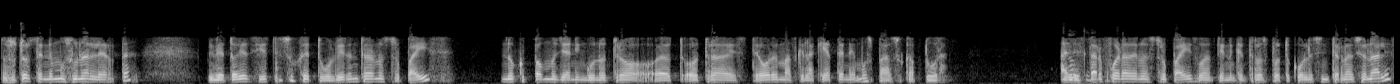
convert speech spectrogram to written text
Nosotros tenemos una alerta migratoria, si este sujeto volviera a entrar a nuestro país, no ocupamos ya ningún otro otra este orden más que la que ya tenemos para su captura. Al okay. estar fuera de nuestro país, bueno, tienen que entrar los protocolos internacionales,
